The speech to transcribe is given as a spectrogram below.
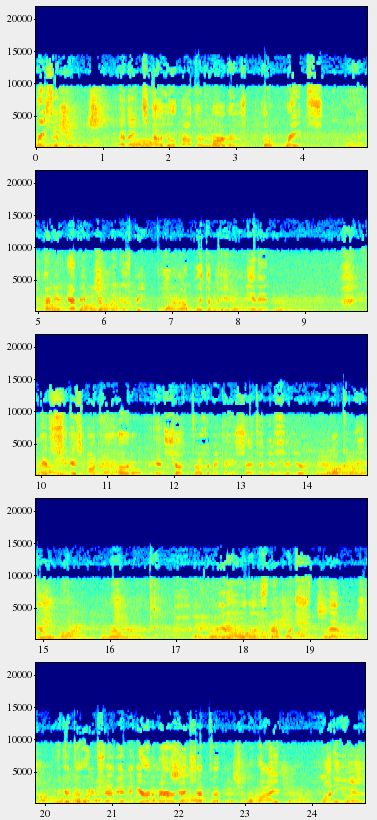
recently, and they tell you about the murders, the rapes. I mean, every building is being blown up with the people in it. It's it's unheard of. It just doesn't make any sense. And you sit here, what can we do? Well, you know, there's not much that we can do except in here in America except to, to provide money and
